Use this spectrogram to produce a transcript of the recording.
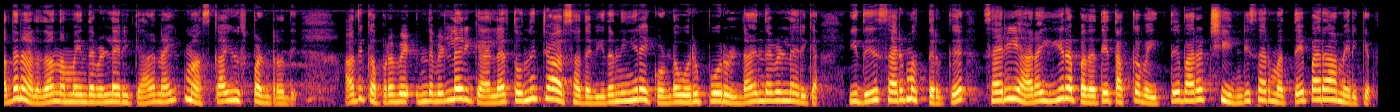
அதனால தான் நம்ம இந்த வெள்ளரிக்காய் நைட் மாஸ்க்காக யூஸ் பண்ணுறது அதுக்கப்புறம் வெ இந்த வெள்ளரிக்காயில் தொண்ணூற்றாறு சதவீதம் நீரை கொண்ட ஒரு பொருள் தான் இந்த வெள்ளரிக்காய். இது சருமத்திற்கு சரியான ஈரப்பதத்தை தக்க வைத்து வறட்சியின்றி சருமத்தை பராமரிக்கும்.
